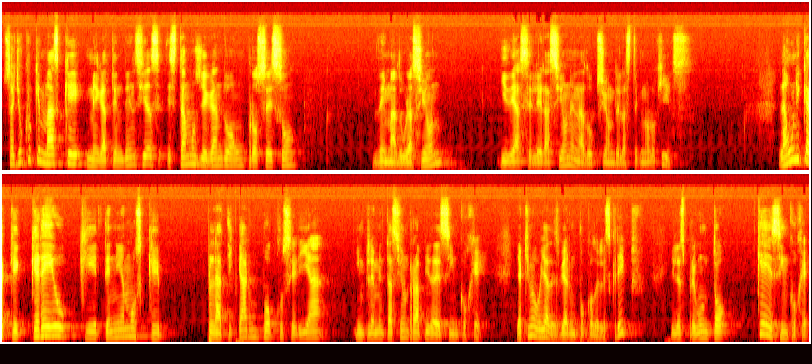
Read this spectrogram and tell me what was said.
O sea, yo creo que más que megatendencias, estamos llegando a un proceso de maduración y de aceleración en la adopción de las tecnologías. La única que creo que teníamos que platicar un poco sería implementación rápida de 5G. Y aquí me voy a desviar un poco del script y les pregunto, ¿qué es 5G?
